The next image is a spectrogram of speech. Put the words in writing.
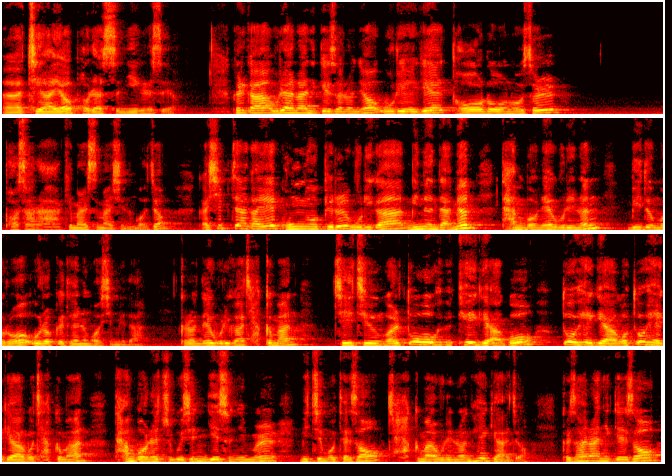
어, 제하여 버렸으니 그랬어요. 그러니까 우리 하나님께서는요 우리에게 더러운 옷을 벗어라 이렇게 말씀하시는 거죠. 그러니까 십자가의 공로피를 우리가 믿는다면 단번에 우리는 믿음으로 의롭게 되는 것입니다. 그런데 우리가 자꾸만 죄 지은 걸 또 회개하고 또 회개하고 또 회개하고 자꾸만 단번에 죽으신 예수님을 믿지 못해서 자꾸만 우리는 회개하죠. 그래서 하나님께서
